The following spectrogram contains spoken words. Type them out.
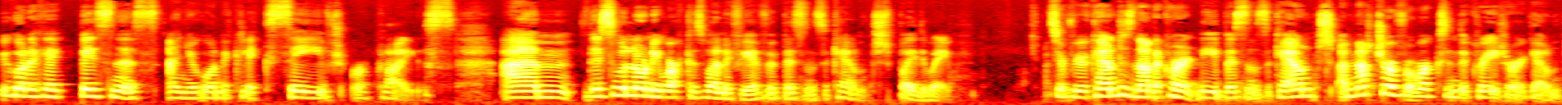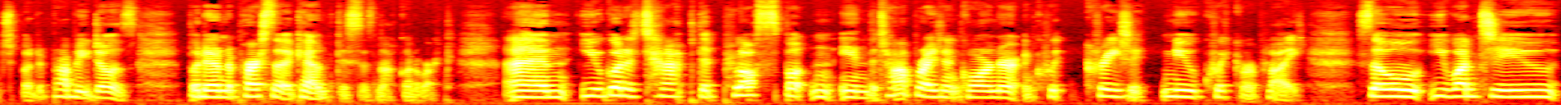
you're going to click business, and you're going to click saved replies. Um, this will only work work as well if you have a business account, by the way. So if your account is not a currently a business account, I'm not sure if it works in the creator account, but it probably does. But on a personal account, this is not going to work. Um, you're going to tap the plus button in the top right hand corner and quick, create a new quick reply. So you want to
